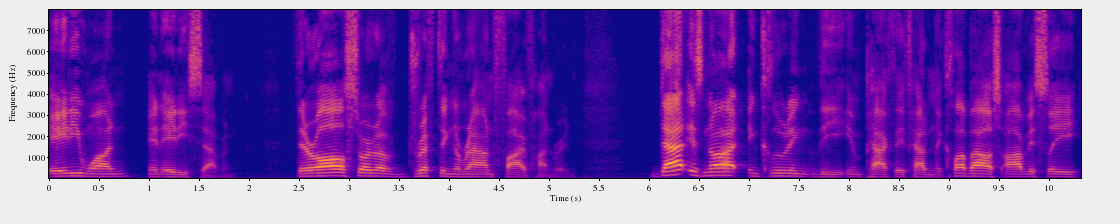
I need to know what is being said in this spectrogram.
81 and 87. They're all sort of drifting around 500. That is not including the impact they've had in the clubhouse. Obviously,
